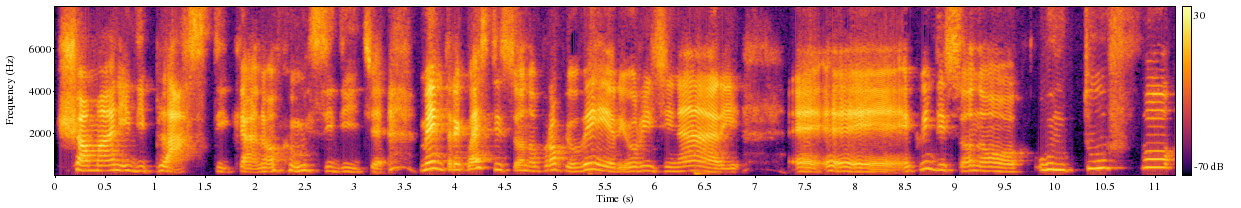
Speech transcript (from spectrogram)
sciamani di plastica, no? come si dice, mentre questi sono proprio veri, originari, eh, eh, e quindi sono un tuffo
